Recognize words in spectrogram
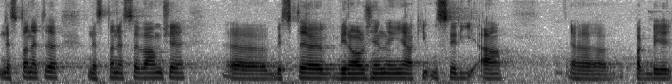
nestanete, nestane se vám, že byste vynaložili nějaký úsilí a eh, pak by,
